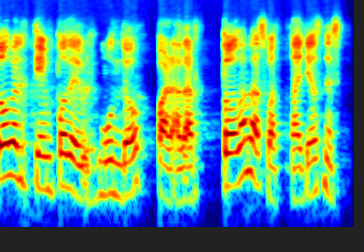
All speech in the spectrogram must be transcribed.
todo el tiempo del mundo para dar todas las batallas necesarias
